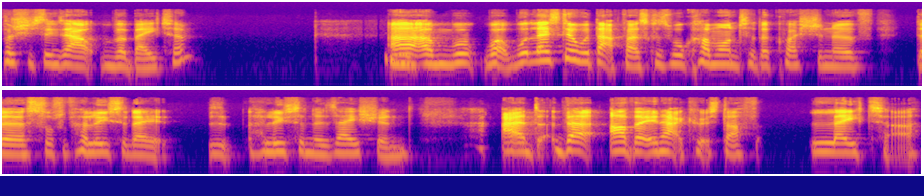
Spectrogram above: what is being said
pushes things out verbatim. Mm. Uh, and we'll, well, let's deal with that first because we'll come on to the question of the sort of hallucinate hallucination and the other inaccurate stuff later.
